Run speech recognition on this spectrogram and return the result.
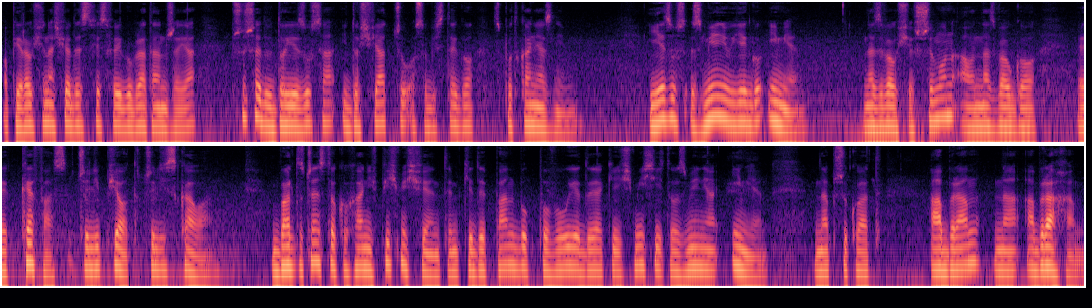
opierał się na świadectwie swojego brata Andrzeja, przyszedł do Jezusa i doświadczył osobistego spotkania z nim. Jezus zmienił jego imię. Nazywał się Szymon, a on nazwał go e, Kefas, czyli Piotr, czyli skała. Bardzo często, kochani, w Piśmie Świętym, kiedy Pan Bóg powołuje do jakiejś misji, to zmienia imię. Na przykład Abram na Abraham,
